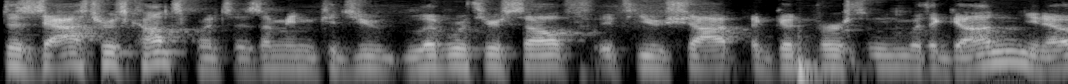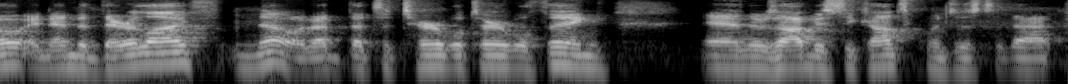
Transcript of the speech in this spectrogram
disastrous consequences. I mean, could you live with yourself if you shot a good person with a gun, you know, and ended their life? No, that that's a terrible, terrible thing, and there's obviously consequences to that.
